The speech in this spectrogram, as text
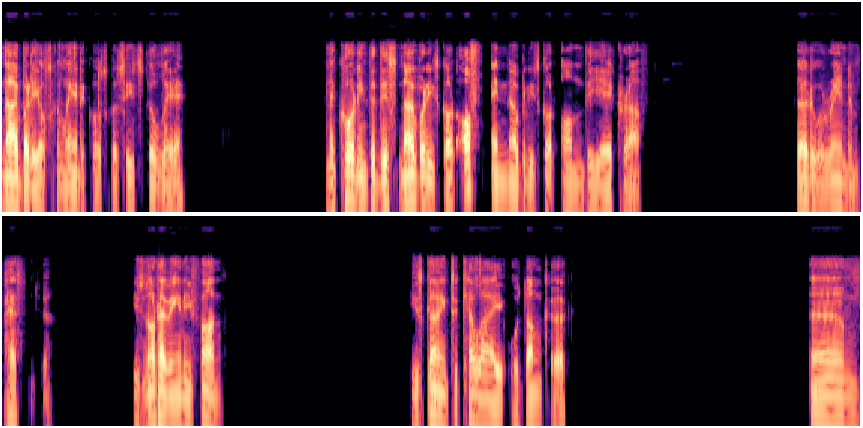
Nobody else can land, of course, because he's still there. And according to this, nobody's got off and nobody's got on the aircraft. Go to a random passenger. He's not having any fun. He's going to Calais or Dunkirk. Um,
